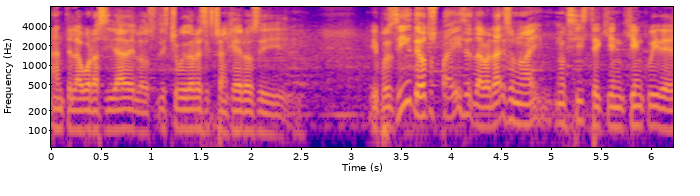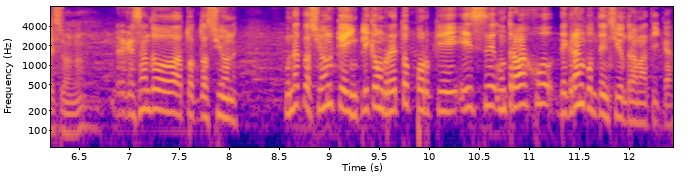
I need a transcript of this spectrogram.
ante la voracidad de los distribuidores extranjeros y, y pues sí, de otros países, la verdad eso no hay, no existe quien, quien cuide eso, ¿no? Regresando a tu actuación, una actuación que implica un reto porque es eh, un trabajo de gran contención dramática.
